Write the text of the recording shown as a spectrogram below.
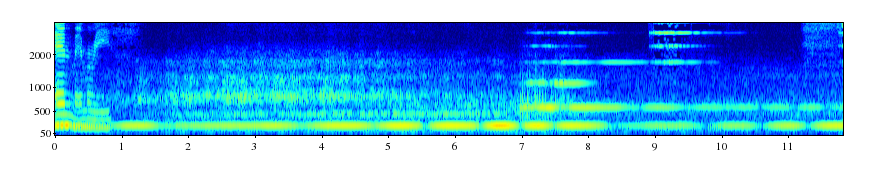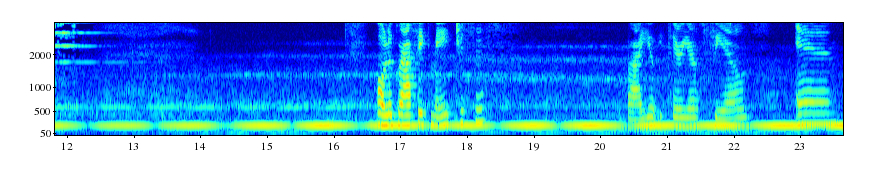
and memories. Holographic matrices, bioethereal fields, and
